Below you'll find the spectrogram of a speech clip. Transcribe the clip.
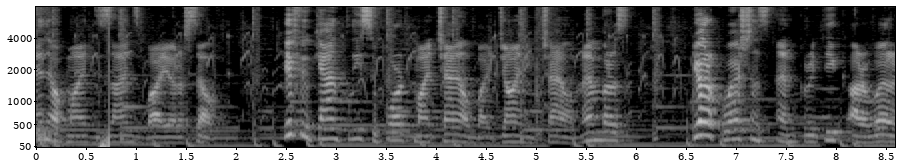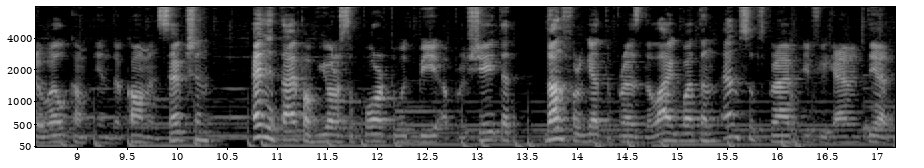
any of my designs by yourself. If you can, please support my channel by joining channel members. Your questions and critique are very welcome in the comment section. Any type of your support would be appreciated. Don't forget to press the like button and subscribe if you haven't yet.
